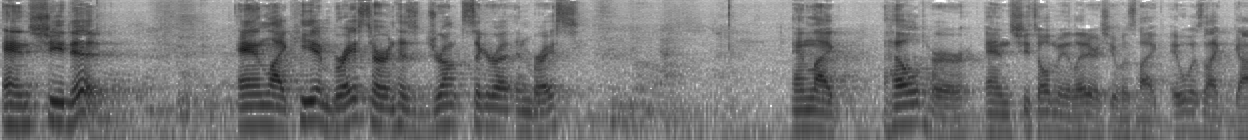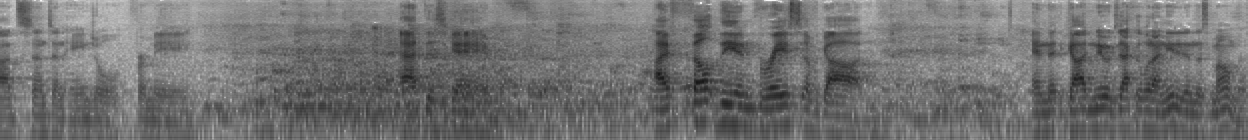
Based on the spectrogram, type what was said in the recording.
And she did. And like he embraced her in his drunk cigarette embrace. And like held her and she told me later she was like it was like God sent an angel for me at this game. I felt the embrace of God. And that God knew exactly what I needed in this moment.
